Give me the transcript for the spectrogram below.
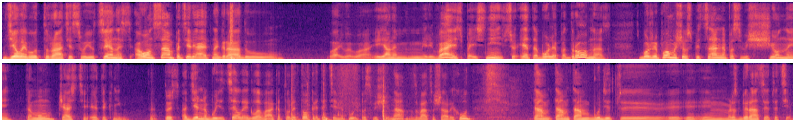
Дело его утратит свою ценность, а он сам потеряет награду. Вай, вай, вай. И я намереваюсь пояснить все это более подробно с Божьей помощью специально посвященной тому части этой книги. Да? То есть отдельно будет целая глава, которая только этой теме будет посвящена, называется Шар и Худ. Там, там, там будет э, э, э, э, разбираться эта тема.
